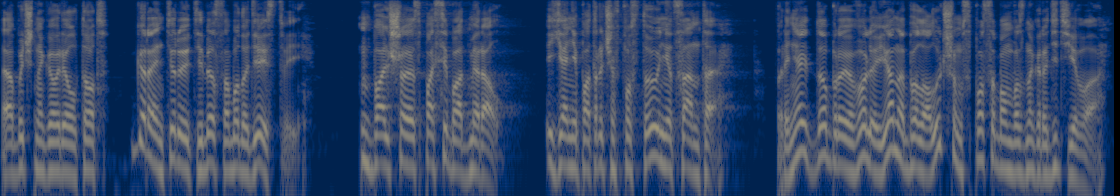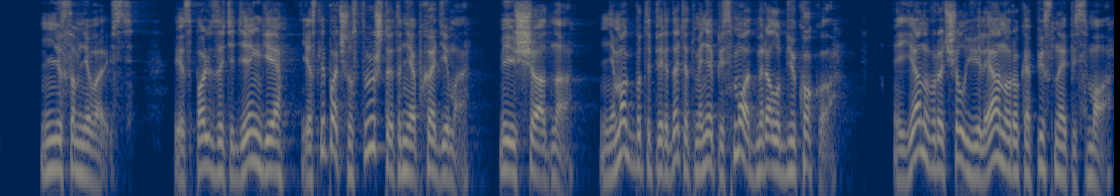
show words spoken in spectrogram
обычно говорил тот, гарантирует тебе свободу действий. «Большое спасибо, адмирал. Я не потрачу впустую ни цента». Принять добрую волю Яна было лучшим способом вознаградить его. Не сомневаюсь. Используйте деньги, если почувствую, что это необходимо. И ещё одно. Не мог бы ты передать от меня письмо адмиралу Бьюкоку?» Ян вручил Юлиану рукописное письмо.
